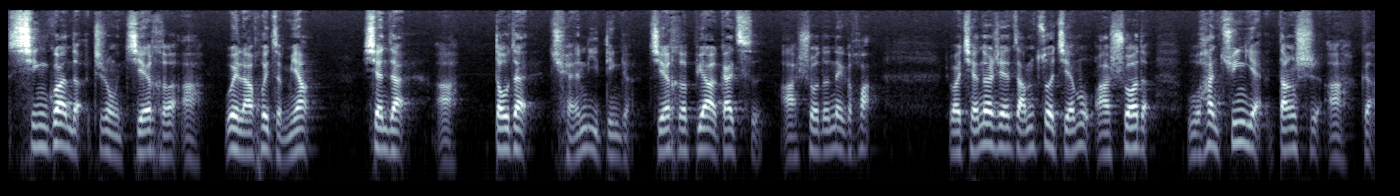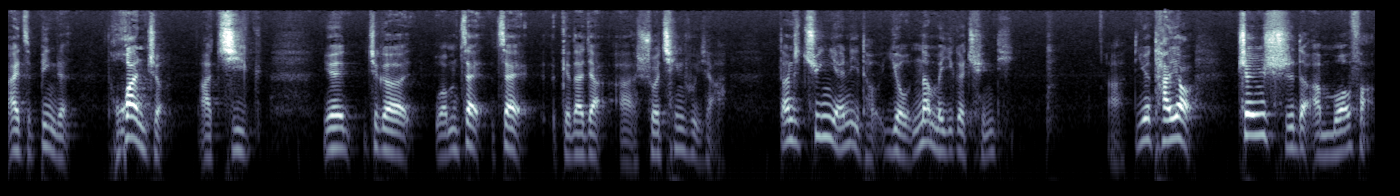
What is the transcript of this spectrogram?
新冠的这种结合啊，未来会怎么样？现在啊都在全力盯着。结合比尔盖茨啊说的那个话，是吧？前段时间咱们做节目啊说的，武汉军演当时啊跟艾滋病人患者啊几，因为这个我们再再给大家啊说清楚一下啊。当时军演里头有那么一个群体，啊，因为他要真实的啊模仿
